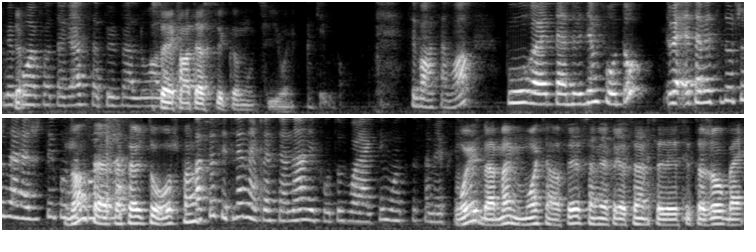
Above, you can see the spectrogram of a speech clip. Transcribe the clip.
Mais pour un photographe, ça peut valoir. C'est fantastique comme outil, oui. Ok, bon. C'est bon à savoir. Pour euh, ta deuxième photo, t'avais-tu d'autres choses à rajouter pour Non, ça, ça fait le tour, je En pense. tout cas, c'est très impressionnant, les photos de Voie lactée. Moi, en tout cas, ça m'impressionne. Oui, ben même moi qui en fais, ça m'impressionne. C'est toujours, ben,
